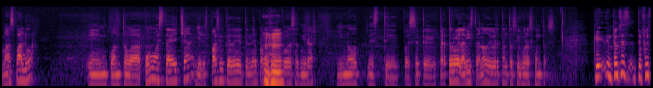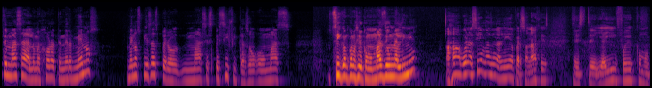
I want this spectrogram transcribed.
más valor en cuanto a cómo está hecha y el espacio que debe tener para que lo puedas admirar y no este pues se te perturbe la vista, ¿no? De ver tantas figuras juntas. Que, entonces te fuiste más a, a lo mejor a tener menos, menos piezas, pero más específicas o, o más, sí, como, como decir, como más de una línea. Ajá, bueno, sí, más de la línea personajes. Este, y ahí fue como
